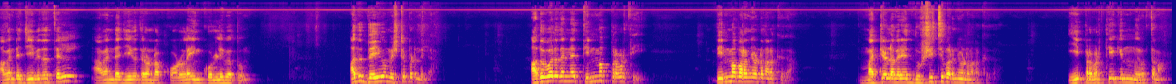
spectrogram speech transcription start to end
അവന്റെ ജീവിതത്തിൽ അവന്റെ ജീവിതത്തിലുള്ള കൊള്ളയും കൊള്ളിവെപ്പും അത് ദൈവം ഇഷ്ടപ്പെടുന്നില്ല. അതുപോലെ തന്നെ തിന്മ പ്രവൃത്തി തിന്മ പറഞ്ഞുകൊണ്ട് നടക്കുക. മറ്റുള്ളവരെ ദുഷിച്ച് പറഞ്ഞുകൊണ്ട് നടക്കുക. ഈ പ്രവൃത്തിക്ക് നിർത്തണം.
